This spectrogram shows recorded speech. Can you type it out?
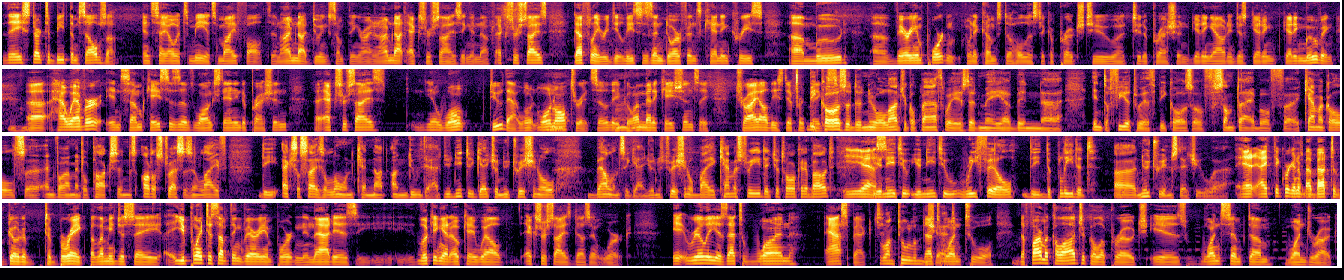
they start to beat themselves up and say, "Oh, it's me. It's my fault, and I'm not doing something right, and I'm not exercising enough." Exercise definitely releases endorphins, can increase uh, mood. Uh, very important when it comes to holistic approach to uh, to depression. Getting out and just getting getting moving. Mm-hmm. Uh, however, in some cases of long-standing depression, uh, exercise you know won't do that won't won't mm. alter it. So they mm. go on medications they try all these different because things. Because of the neurological pathways that may have been uh, interfered with because of some type of uh, chemicals uh, environmental toxins other stresses in life the exercise alone cannot undo that. You need to get your nutritional balance again your nutritional biochemistry that you're talking about. Yes. You need to you need to refill the depleted uh, nutrients that you. Uh, and I think we're going to about to go to, to break, but let me just say you point to something very important, and that is looking at okay, well, exercise doesn't work. It really is. That's one aspect. It's one tool in the That's shed. one tool. The pharmacological approach is one symptom, one drug.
